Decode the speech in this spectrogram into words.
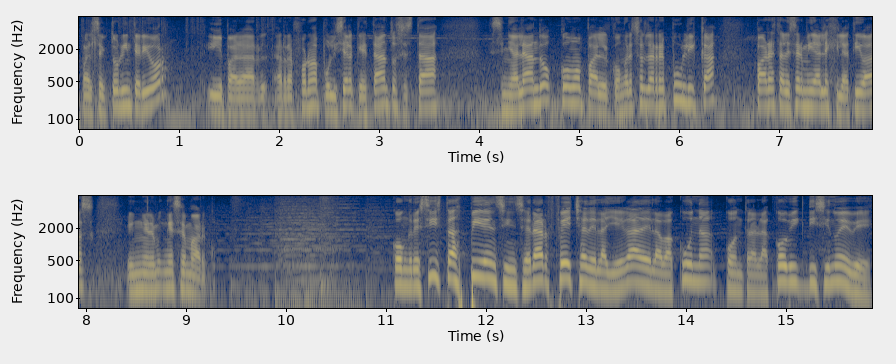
para el sector interior y para la reforma policial que tanto se está señalando, como para el Congreso de la República para establecer medidas legislativas en, ese marco. Congresistas piden sincerar fecha de la llegada de la vacuna contra la COVID-19.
